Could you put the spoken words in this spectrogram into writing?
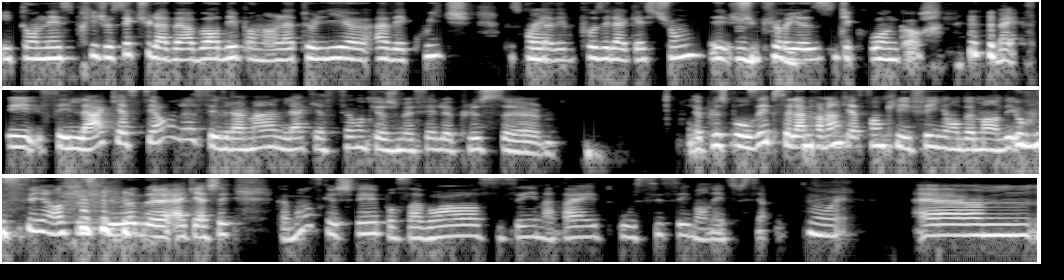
et ton esprit, je sais que tu l'avais abordé pendant l'atelier euh, avec Witch, parce qu'on t'avait posé la question, et je suis mhm. curieuse du coup encore. ben, c'est la question, c'est vraiment la question que je me fais le plus, euh, le plus poser. Puis c'est la première question que les filles ont demandé aussi en ce de, à cacher. Comment est-ce que je fais pour savoir si c'est ma tête ou si c'est mon intuition? Ouais. Euh,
